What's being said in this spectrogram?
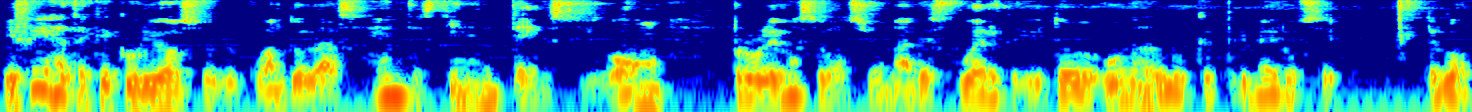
Y fíjate qué curioso, que cuando las gentes tienen tensión, problemas emocionales fuertes y todo, uno de los que primero se, perdón,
